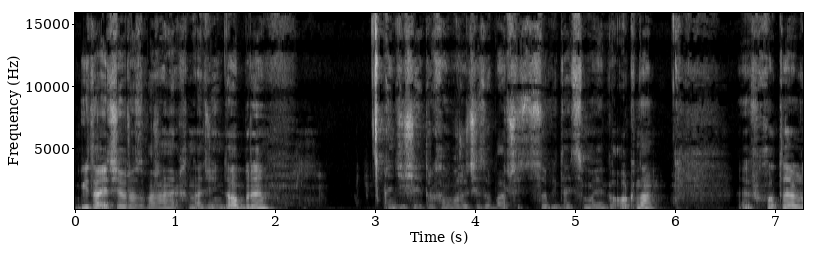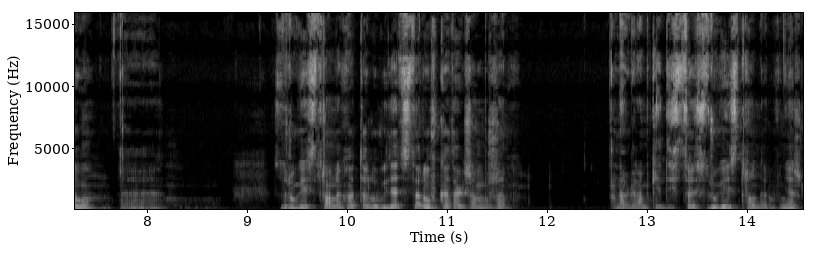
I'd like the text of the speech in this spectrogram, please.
Witajcie w rozważaniach na dzień dobry. Dzisiaj trochę możecie zobaczyć, co widać z mojego okna w hotelu. E, Z drugiej strony hotelu widać starówkę, także może nagram kiedyś coś z drugiej strony również.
